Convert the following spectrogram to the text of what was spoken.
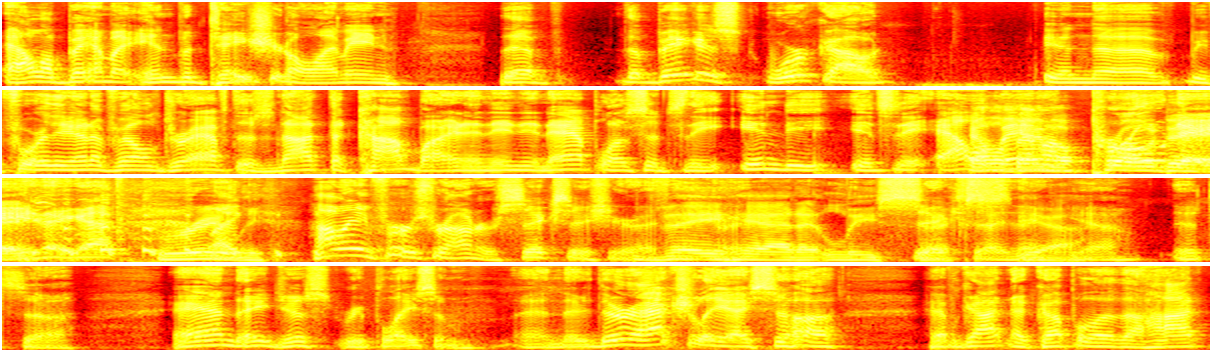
Alabama Invitational. I mean, the the biggest workout in the before the NFL draft is not the combine in Indianapolis. It's the Indy. It's the Alabama, Alabama Pro Pro, Day. Day. They got Really? like, how many first rounders? Six this year. I think, They right? had at least six. six. I think. yeah. Yeah. It's uh, and they just replace them, and they're, they're actually I saw have gotten a couple of the hot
